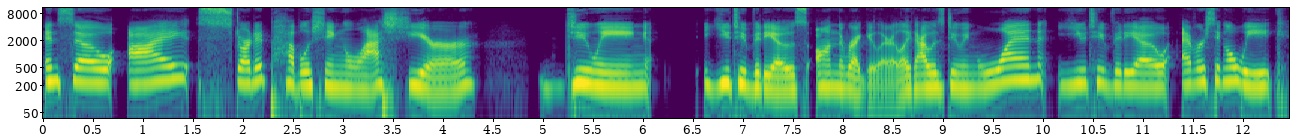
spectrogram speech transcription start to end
And so I started publishing last year doing YouTube videos on the regular. Like I was doing one YouTube video every single week.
